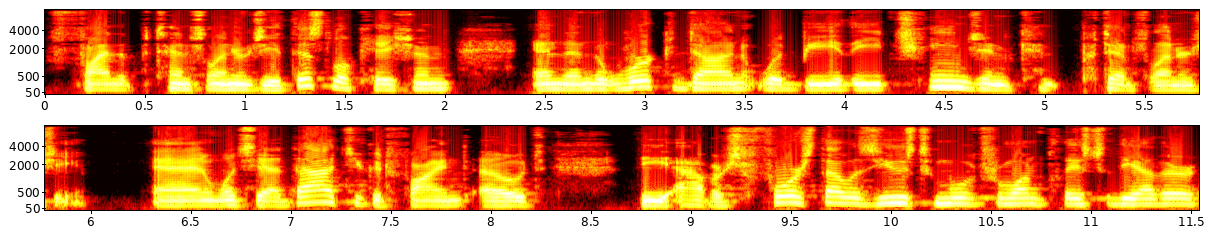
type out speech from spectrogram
find the potential energy at this location, and then the work done would be the change in potential energy. And once you had that, you could find out the average force that was used to move from one place to the other.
